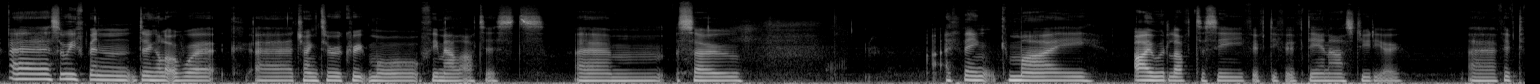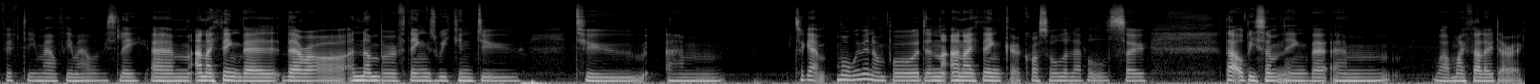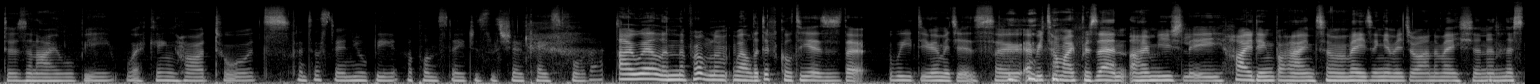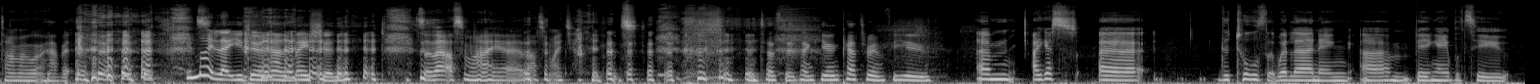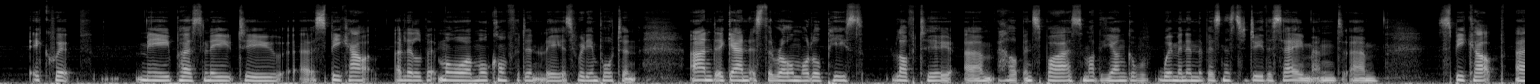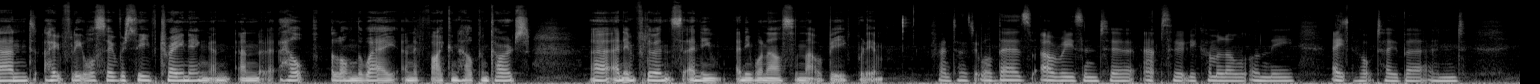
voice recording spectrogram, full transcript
Uh, so we've been doing a lot of work uh, trying to recruit more female artists. Um, so I think my I would love to see 50-50 in our studio. uh, 50-50 male female obviously um, and I think there there are a number of things we can do to um, to get more women on board and and I think across all the levels. So that'll be something that um, well my fellow directors and I will be working hard towards. Fantastic, and you'll be up on stage as the showcase for that. I will. And the problem well the difficulty is is that we do images so every time I present I'm usually hiding behind some amazing image or animation and this time I won't have it We might let you do an animation. so that's my uh, that's my challenge Fantastic, thank you. And Kathryn, for you. Um, I guess uh, the tools that we're learning, um, being able to equip me personally to uh, speak out a little bit more, more confidently, is really important. And again, it's the role model piece. Love to um, help inspire some other younger women in the business to do the same and um, speak up and hopefully also receive training and, and help along the way. And if I can help encourage uh, and influence any anyone else, then that would be brilliant. Fantastic. Well, there's our reason to absolutely come along on the 8th of October and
